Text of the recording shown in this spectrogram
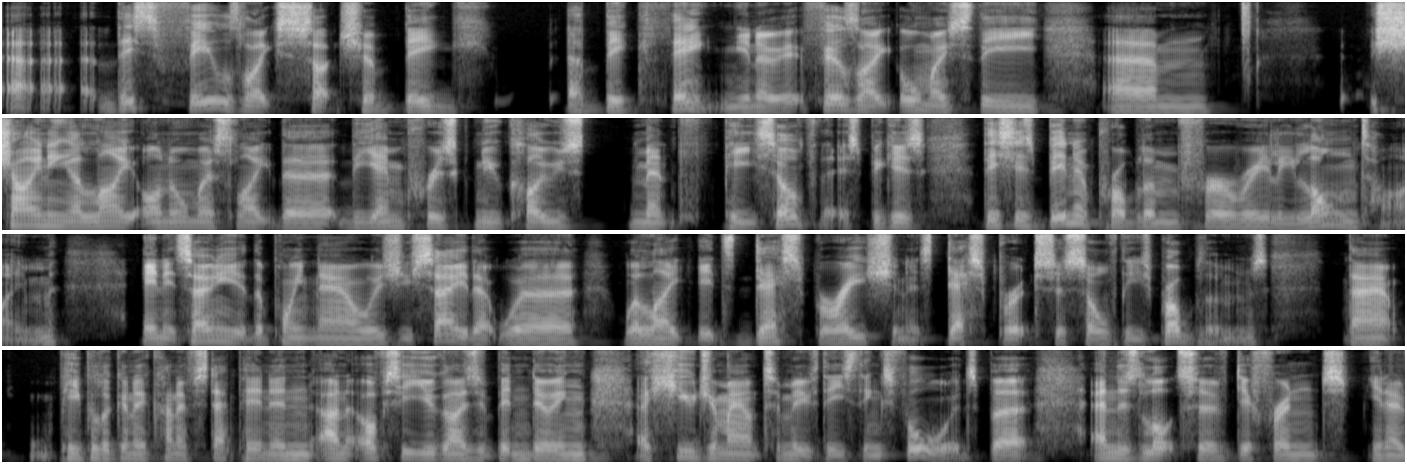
uh, this feels like such a big a big thing. You know, it feels like almost the um, shining a light on almost like the the emperor's new clothes piece of this because this has been a problem for a really long time. And it's only at the point now as you say that we're we're like it's desperation it's desperate to solve these problems that people are going to kind of step in and, and obviously you guys have been doing a huge amount to move these things forwards but and there's lots of different you know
